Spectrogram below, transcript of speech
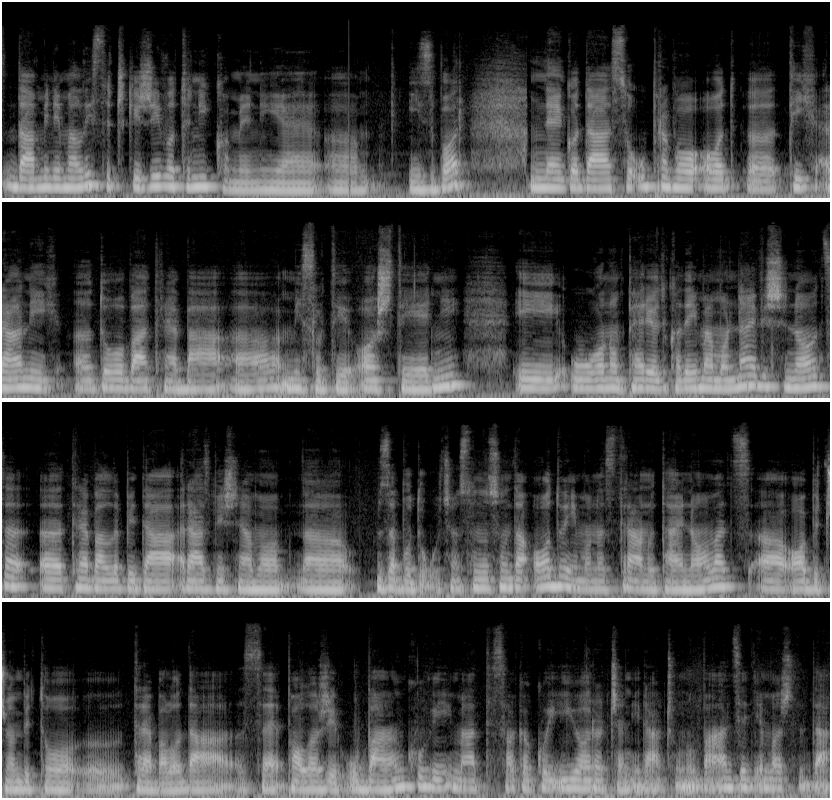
da minimalistički život nikome nije uh, izbor, nego da su upravo od uh, tih ranih e, doba treba uh, misliti o štednji i u onom periodu kada imamo najviše novca uh, trebali bi da razmišljamo uh, za budućnost, odnosno da odvojimo na stranu taj novac, uh, obično bi to uh, trebalo da se položi u banku, vi imate svakako i oročeni račun u banci gdje možete da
